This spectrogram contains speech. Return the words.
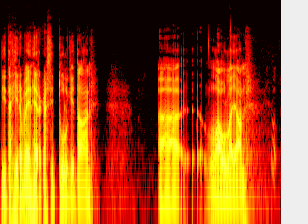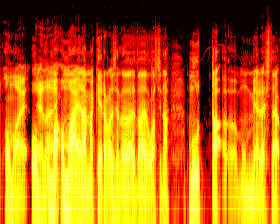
niitä hirveän herkästi tulkitaan ää, laulajan oma, elä. oma, oma elämä kerrallisena tai tällaisina, mutta mun mielestä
